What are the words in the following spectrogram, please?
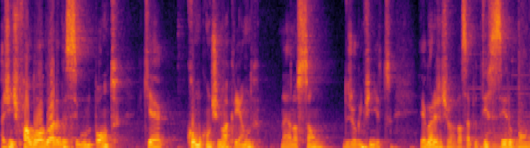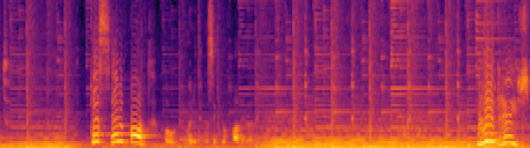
a gente falou agora desse segundo ponto, que é como continuar criando, né? A noção do jogo infinito. E agora a gente vai passar para o terceiro ponto. Terceiro ponto. Oh, número 3, você que eu falei, né? Número 3.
